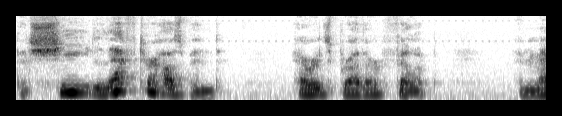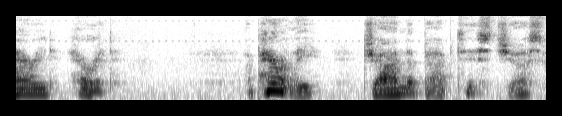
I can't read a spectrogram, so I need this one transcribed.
that she left her husband, Herod's brother Philip, and married Herod. Apparently, John the Baptist just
